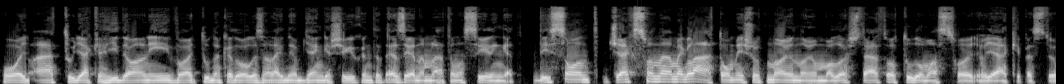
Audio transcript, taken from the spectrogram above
hogy át tudják-e hidalni, vagy tudnak-e dolgozni a legnagyobb gyengeségükön, tehát ezért nem látom a ceilinget. Viszont Jacksonnál meg látom, és ott nagyon-nagyon magas, tehát ott tudom azt, hogy, hogy elképesztő,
